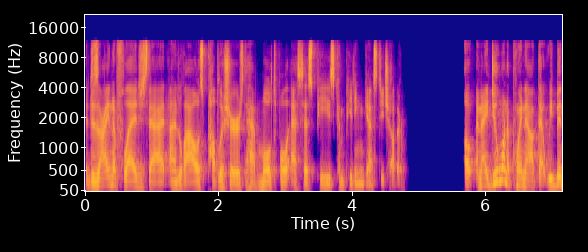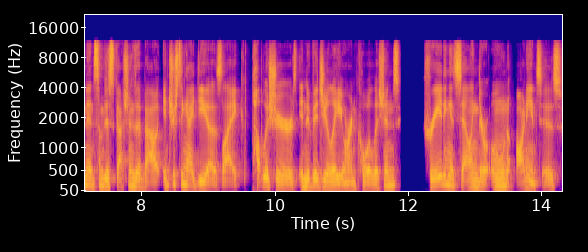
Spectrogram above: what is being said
the design of Fledge that allows publishers to have multiple SSPs competing against each other. Oh, and I do want to point out that we've been in some discussions about interesting ideas like publishers individually or in coalitions creating and selling their own audiences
